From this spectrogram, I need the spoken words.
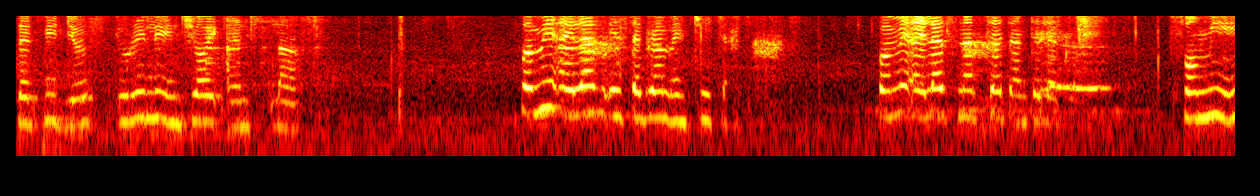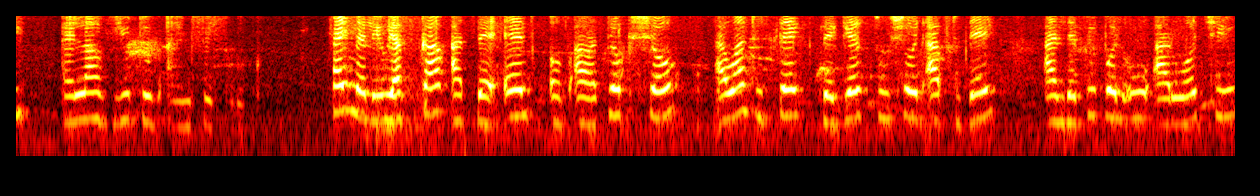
the videos, you really enjoy and laugh. For me, I love Instagram and Twitter. For me, I love Snapchat and Telegram. For me, I love YouTube and Facebook. Finally, we have come at the end of our talk show. I want to thank the guests who showed up today and the people who are watching.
